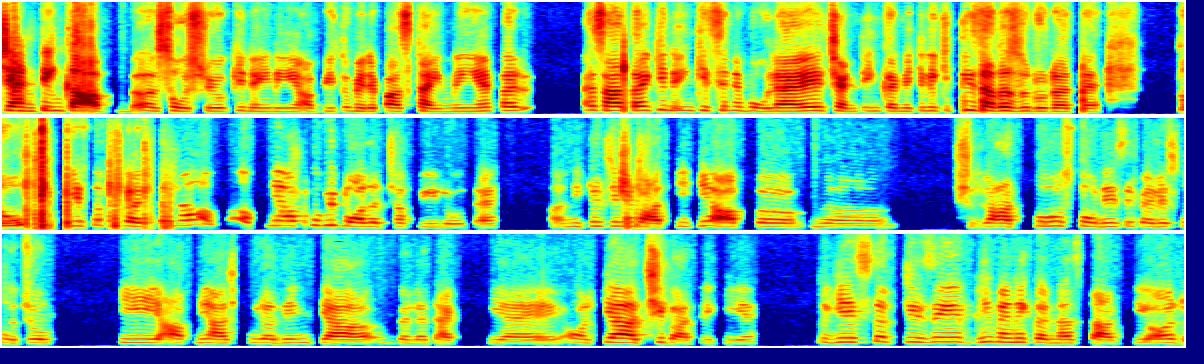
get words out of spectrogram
चैंटिंग का आप सोच रहे हो कि नहीं नहीं अभी तो मेरे पास टाइम नहीं है पर ऐसा आता है कि नहीं किसी ने बोला है चैंटिंग करने के लिए कितनी ज़्यादा ज़रूरत है। तो ये सब करके ना अपने आप को भी बहुत अच्छा फील होता है। निखिल जी ने बात की कि आप रात को सोने से पहले सोचो कि आपने आज पूरा दिन क्या गलत एक्ट किया है और क्या अच्छी बातें की है। तो ये सब चीज़ें भी मैंने करना स्टार्ट की और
